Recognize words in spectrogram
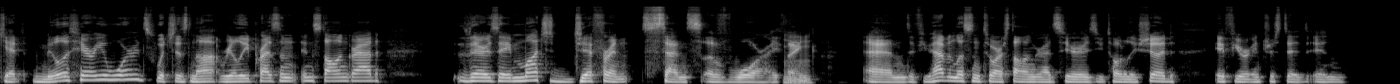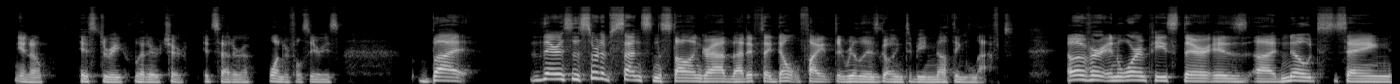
get military awards, which is not really present in Stalingrad. There's a much different sense of war, I think. Mm-hmm. And if you haven't listened to our Stalingrad series, you totally should if you're interested in, you know, history, literature, etc. Wonderful series. But there's this sort of sense in Stalingrad that if they don't fight, there really is going to be nothing left. However, in War and Peace, there is a note saying,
